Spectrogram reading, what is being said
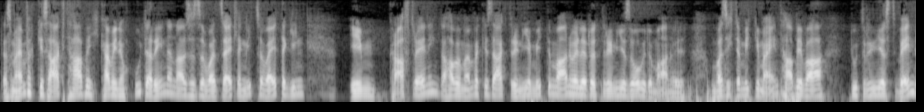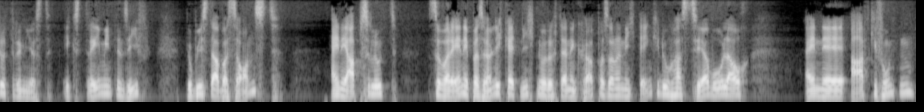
Dass man einfach gesagt habe, ich kann mich noch gut erinnern, als es aber eine Zeit lang nicht so weiterging, im Krafttraining, da habe ich einfach gesagt, trainiere mit dem Manuel oder trainiere so wie der Manuel. Und was ich damit gemeint habe, war, du trainierst, wenn du trainierst, extrem intensiv, du bist aber sonst eine absolut souveräne Persönlichkeit, nicht nur durch deinen Körper, sondern ich denke, du hast sehr wohl auch eine Art gefunden,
